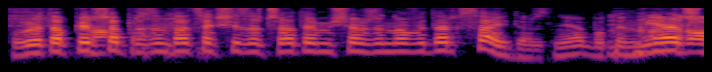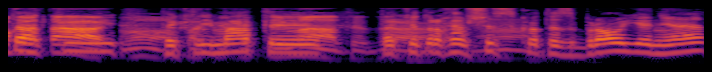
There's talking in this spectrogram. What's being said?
W ogóle ta pierwsza No. prezentacja, jak się zaczęła, to ja myślałem, że nowy Darksiders, nie? Bo ten No miecz taki, tak, no, te takie- klimaty, te klimaty, takie tak, trochę wszystko, no. te zbroje, nie?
